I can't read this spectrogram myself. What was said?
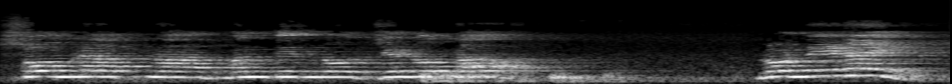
સોમનાથના મંદિરનો જીર્ણોદ્ધાર નો નિર્ણય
